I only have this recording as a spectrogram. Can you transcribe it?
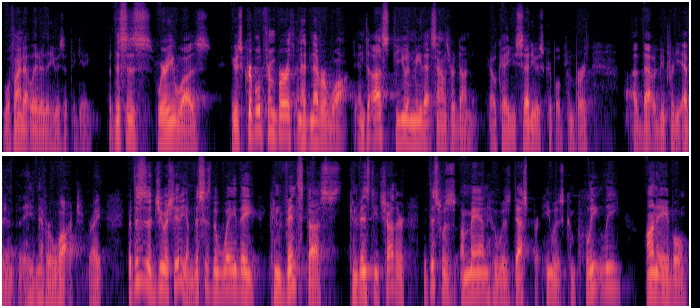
We'll find out later that he was at the gate. But this is where he was. He was crippled from birth and had never walked. And to us, to you and me, that sounds redundant. Okay, you said he was crippled from birth. Uh, that would be pretty evident that he never walked, right? But this is a Jewish idiom. This is the way they convinced us, convinced each other, that this was a man who was desperate. He was completely unable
